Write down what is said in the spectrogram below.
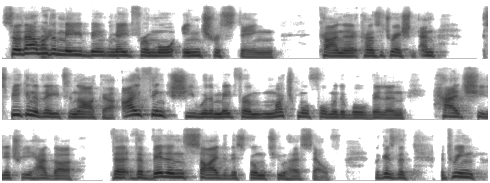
So that would right. have maybe been made for a more interesting kind of kind of situation. And speaking of Lady Tanaka, I think she would have made for a much more formidable villain had she literally had the the, the villain side of this film to herself. Because the between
